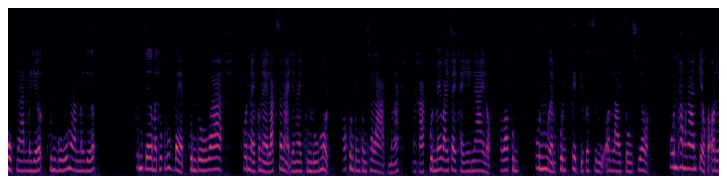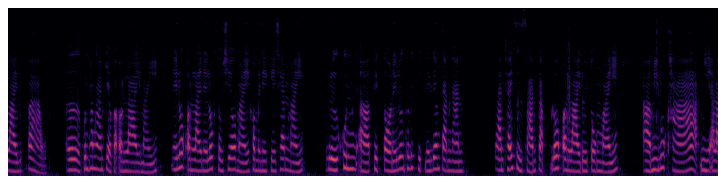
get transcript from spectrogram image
บุกงานมาเยอะ คุณบู๊งานมาเยอะ คุณเจอมาทุกรูปแบบ คุณรู้ว่าคนไหนคนไหนลักษณะยังไงคุณรู้หมด เพราะคุณเป็นคนฉลาดนะนะคะ คุณไม่ไว้ใจใครง่ายๆหรอก เพราะว่าคุณคุณเหมือนคุณติดอยู่กับสื่อออนไลน์โซเชียลอะคุณทำงานเกี่ยวกับออนไลน์หรือเปล่า เออคุณทำงานเกี่ยวกับออนไลน์ไหม ในโลกออนไลน์ในโลกโซเชียลไหมคอมมิวนิเคชันไหม หรือคุณติดต่อในเรื่องธุรกิจในเรื่องการงาน การใช้สื่อสารกับโลกออนไลน์โดยตรงไหม มีลูกค้ามีอะไร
